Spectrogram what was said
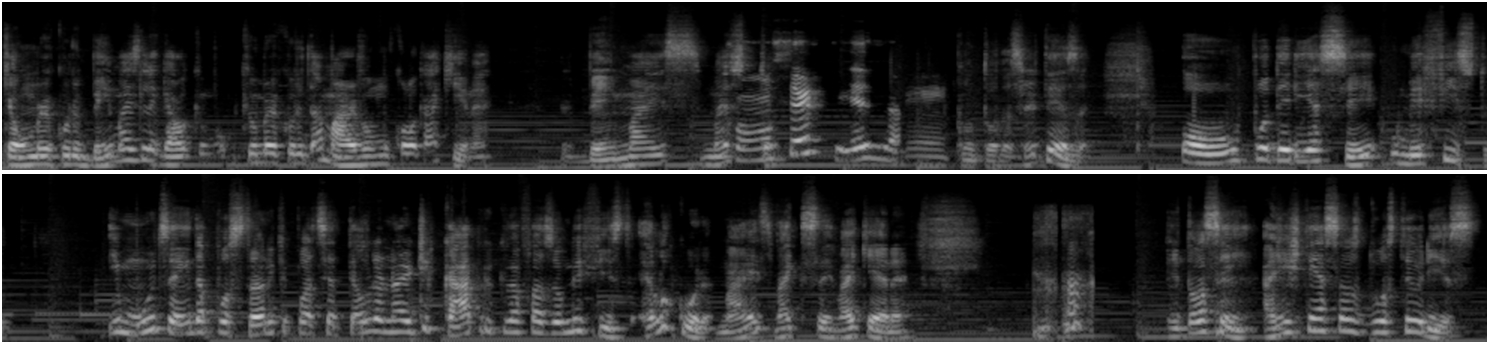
que é um Mercúrio bem mais legal que o, que o Mercúrio da Marvel, vamos colocar aqui, né? Bem mais. mais Com top. certeza. Com toda certeza ou poderia ser o Mephisto. E muitos ainda apostando que pode ser até o Leonardo DiCaprio que vai fazer o Mephisto. É loucura, mas vai que, ser, vai que é, né? Então, assim, a gente tem essas duas teorias.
